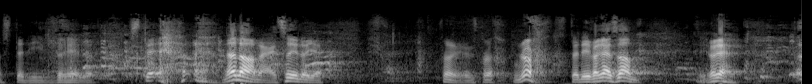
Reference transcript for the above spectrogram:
C'était des vrais. Là. C'était... non, non, mais tu sais, là, il y a... C'était des vrais hommes. Des vrais.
